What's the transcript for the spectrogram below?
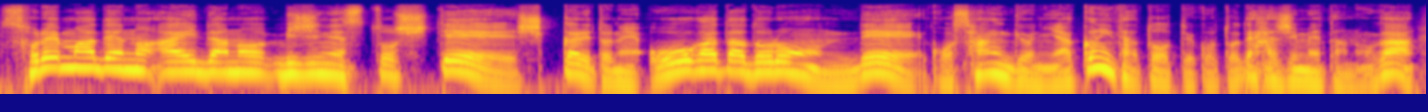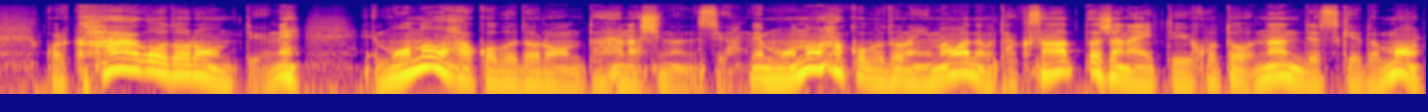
それまでの間のビジネスとしてしっかりとね、大型ドローンでこう産業に役に立とうということで始めたのが、これカーゴドローンっていうね、物を運ぶドローンという話なんですよ。で、物を運ぶドローン今までもたくさんあったじゃないということなんですけども、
